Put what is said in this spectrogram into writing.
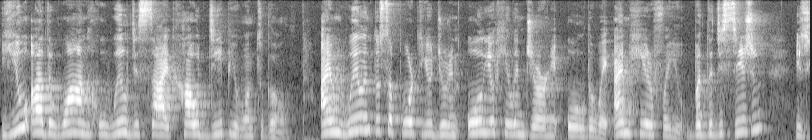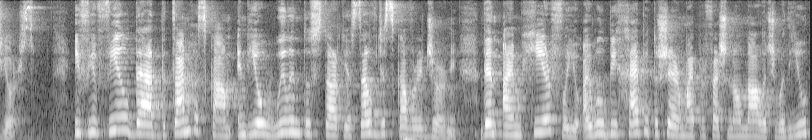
You are the one who will decide how deep you want to go. I'm willing to support you during all your healing journey all the way. I'm here for you, but the decision is yours. If you feel that the time has come and you're willing to start your self discovery journey, then I'm here for you. I will be happy to share my professional knowledge with you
